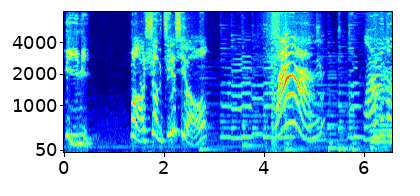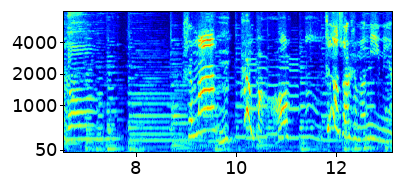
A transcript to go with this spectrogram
秘密马上揭晓。哇！哇！噔噔噔！什么？嗯，汉堡？这算什么秘密？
